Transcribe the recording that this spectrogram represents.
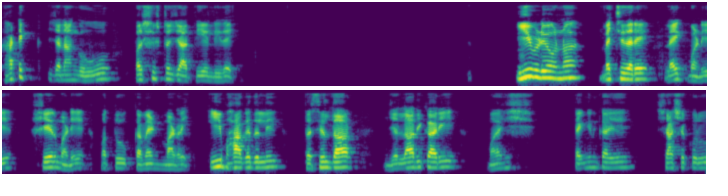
ಘಟಿಕ್ ಜನಾಂಗವು ಪರಿಶಿಷ್ಟ ಜಾತಿಯಲ್ಲಿದೆ. ಈ ವಿಡಿಯೋವನ್ನು ಮೆಚ್ಚಿದರೆ ಲೈಕ್ ಮಾಡಿ, ಶೇರ್ ಮಾಡಿ ಮತ್ತು ಕಮೆಂಟ್ ಮಾಡ್ರಿ. ಈ ಭಾಗದಲ್ಲಿ ತಹಸೀಲ್ದಾರ್, ಜಿಲ್ಲಾಧಿಕಾರಿ ಮಹೇಶ್ ತೆಂಗಿನಕಾಯಿ ಶಾಸಕರು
